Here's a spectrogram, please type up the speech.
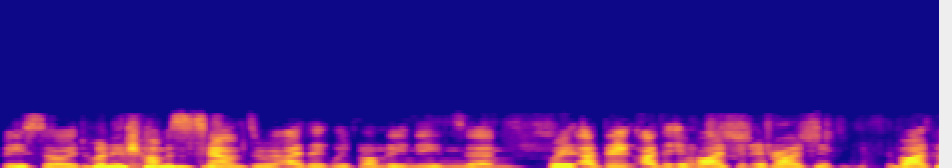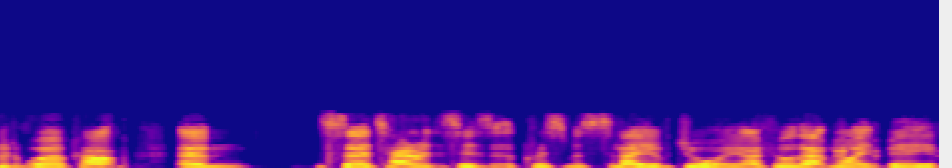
B side when it comes down to it. I think we probably need to. Oh. We, I think, I if I could, if I could, if I could work up um Sir Terence's Christmas Sleigh of Joy, I feel that might be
